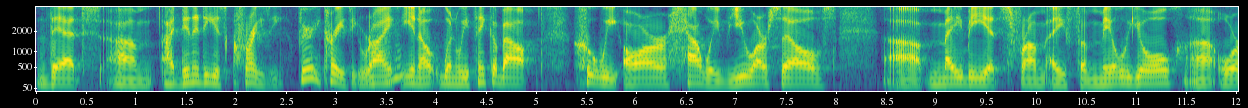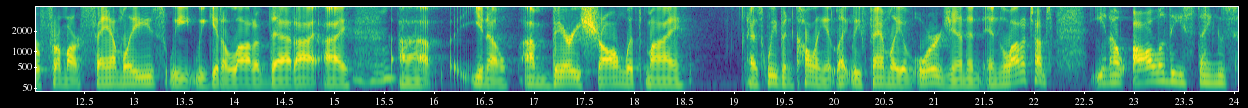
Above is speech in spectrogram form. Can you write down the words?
that um, identity is crazy, very crazy, right? You know, when we think about who we are, how we view ourselves. Uh, maybe it's from a familial uh, or from our families. We we get a lot of that. I, I uh, you know, I'm very strong with my as we've been calling it lately, family of origin. And, and a lot of times, you know, all of these things,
